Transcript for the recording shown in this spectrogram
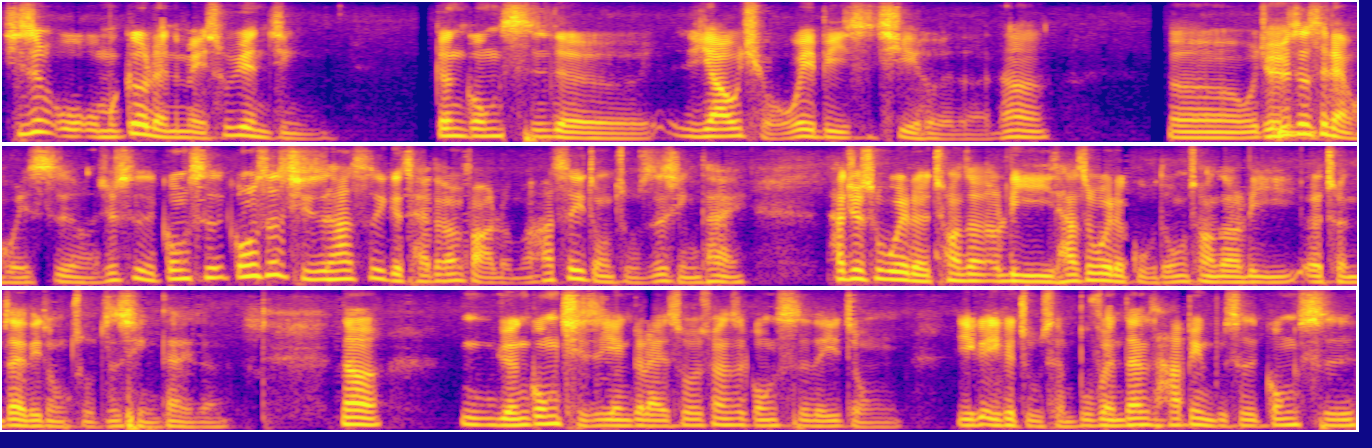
其实我我们个人的美术愿景跟公司的要求未必是契合的。那呃，我觉得这是两回事啊。就是公司公司其实它是一个财团法人嘛，它是一种组织形态，它就是为了创造利益，它是为了股东创造利益而存在的一种组织形态的。那员工其实严格来说算是公司的一种一个一个组成部分，但是它并不是公司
